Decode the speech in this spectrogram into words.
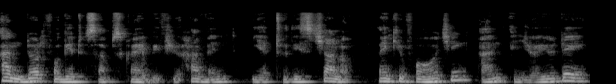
and don't forget to subscribe if you haven't yet to this channel. Thank you for watching and enjoy your day.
